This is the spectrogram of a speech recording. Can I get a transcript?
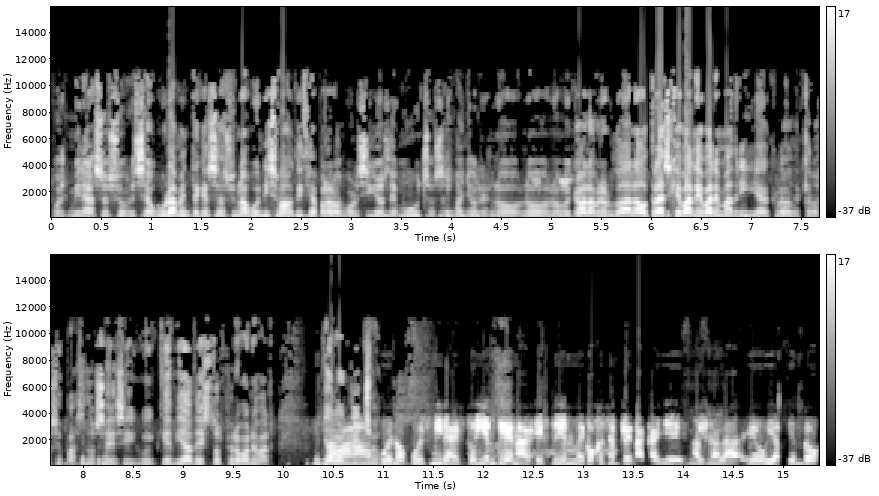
Pues mira, seguramente que esa es una buenísima noticia para los bolsillos de muchos españoles, no, no, no me cabe la menor duda. La otra es que va a nevar en Madrid, ya que lo, que lo sepas, no sé si día de estos, pero va a nevar. Ya lo han ah, dicho. Bueno, pues mira, estoy en plena, estoy en, me coges en plena calle Alcalá, ¿eh? hoy haciendo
